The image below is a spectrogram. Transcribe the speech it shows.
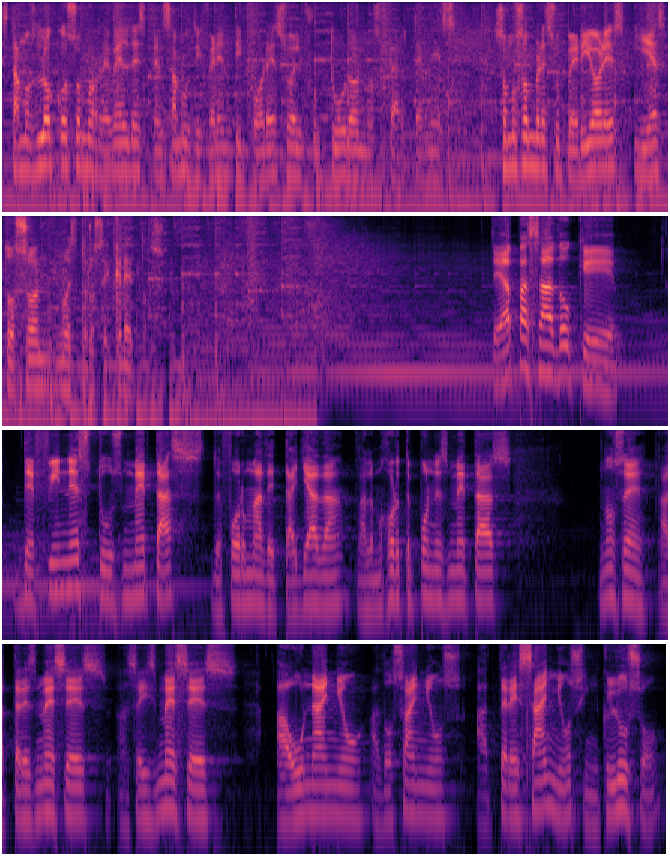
Estamos locos, somos rebeldes, pensamos diferente y por eso el futuro nos pertenece. Somos hombres superiores y estos son nuestros secretos. ¿Te ha pasado que defines tus metas de forma detallada. A lo mejor te pones metas, no sé, a tres meses, a seis meses, a un año, a dos años, a tres años incluso.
